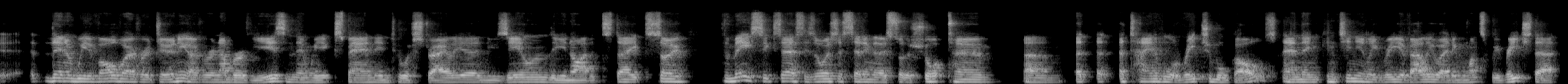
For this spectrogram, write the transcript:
uh, then we evolve over a journey over a number of years, and then we expand into Australia, New Zealand, the United States. So for me, success is always just setting those sort of short term, um, attainable or reachable goals, and then continually reevaluating once we reach that,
